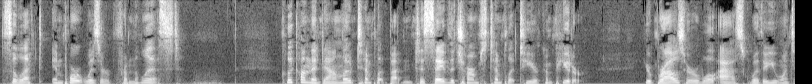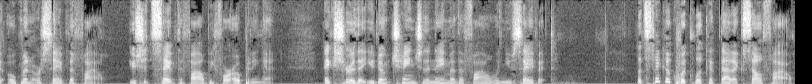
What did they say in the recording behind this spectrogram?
Select Import Wizard from the list. Click on the Download Template button to save the CHARMS template to your computer. Your browser will ask whether you want to open or save the file. You should save the file before opening it. Make sure that you don't change the name of the file when you save it. Let's take a quick look at that Excel file.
